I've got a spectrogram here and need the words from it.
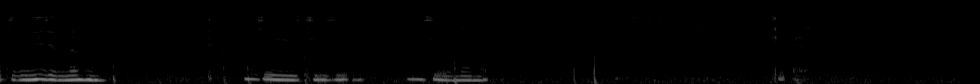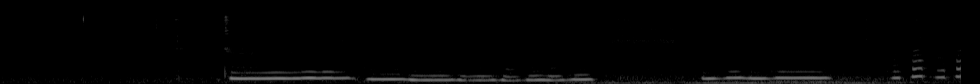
1時27分。21時27トゥーパパパパ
